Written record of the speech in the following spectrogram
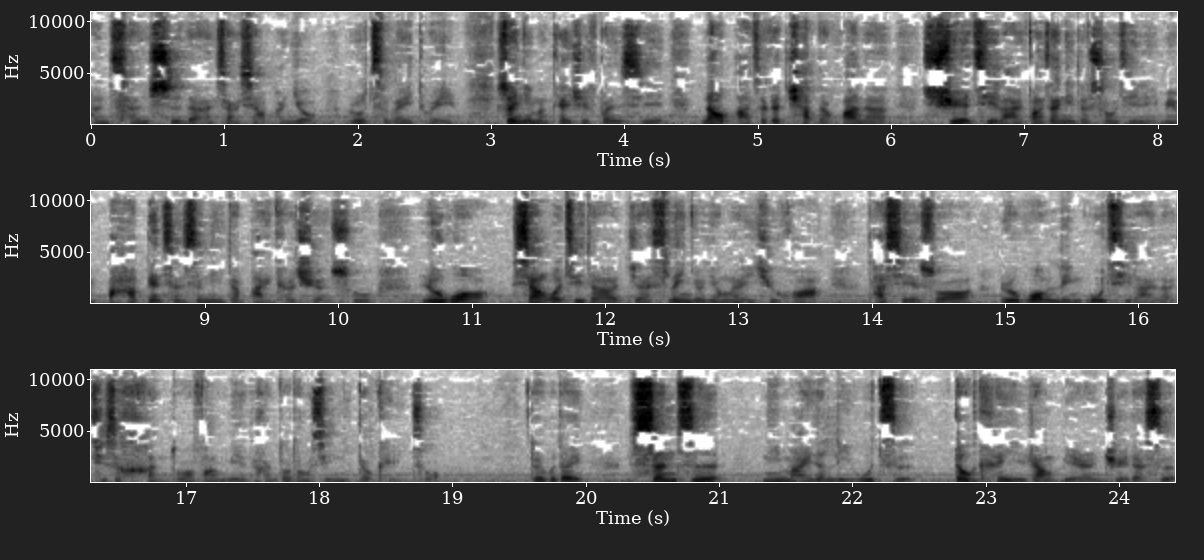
很诚实的，很像小朋友，如此类推。所以你们可以去分析，然后把这个 chat 的话呢学起来，放在你的手机里面，把它变成是你的百科全书。如果像我记得 Jaslyn 有用了一句话。他写说，如果领悟起来了，其实很多方面、很多东西你都可以做，对不对？甚至你买的礼物纸都可以让别人觉得是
